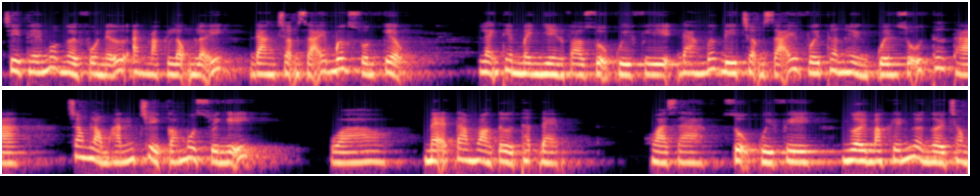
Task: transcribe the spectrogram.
chỉ thấy một người phụ nữ ăn mặc lộng lẫy đang chậm rãi bước xuống kiệu. Lãnh thiên minh nhìn vào dụ quý phi đang bước đi chậm rãi với thân hình quyến rũ thước tha. Trong lòng hắn chỉ có một suy nghĩ. Wow, mẹ tam hoàng tử thật đẹp. Hóa ra, dụ quý phi, người mà khiến người người trong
